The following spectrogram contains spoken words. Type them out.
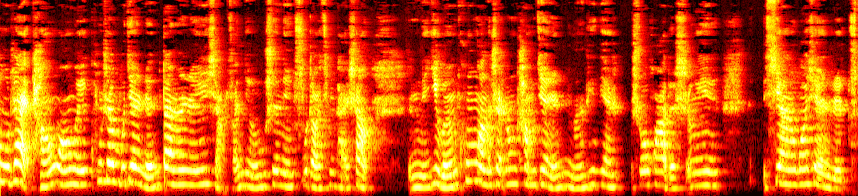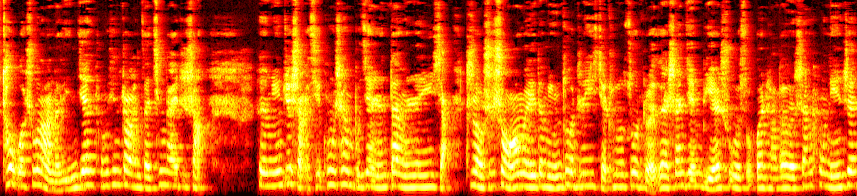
鹿柴，唐王维。空山不见人，但闻人语响。返景入深林，复照青苔上。嗯，一闻：空旷的山中看不见人，只能听见说话的声音。夕阳的光线透过疏朗的林间，重新照映在青苔之上。呃，名句赏析：空山不见人，但闻人语响。这首诗是王维的名作之一，写出了作者在山间别墅所观察到的山空林深、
